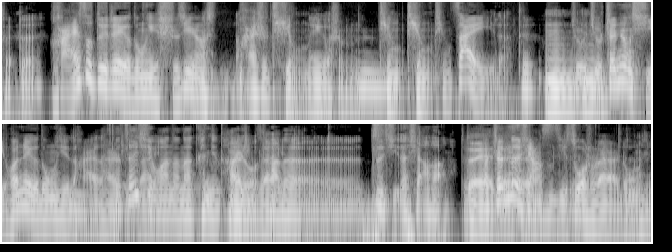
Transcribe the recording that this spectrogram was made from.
对对，孩子对这个东西实际上还是挺那个什么挺挺挺在意的。对嗯，就是就真正喜欢这个东西的孩子，还他是真喜欢的，那肯定他有他的自己的想法了。对他真的想自己做出来点东西。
